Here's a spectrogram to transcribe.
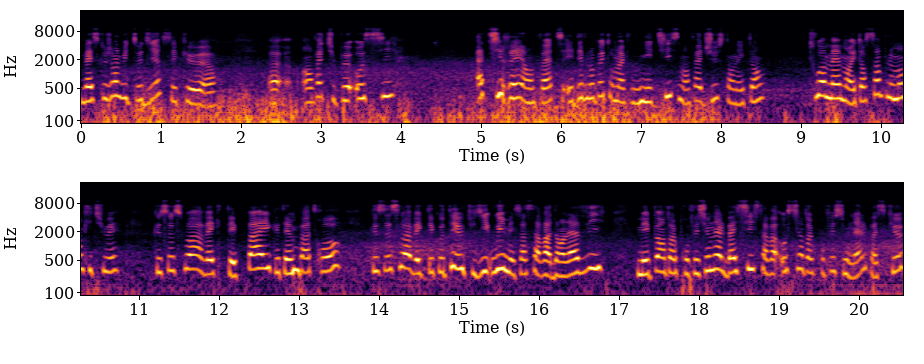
ben, ce que j'ai envie de te dire, c'est que euh, euh, en fait, tu peux aussi attirer en fait et développer ton magnétisme en fait juste en étant toi-même, en étant simplement qui tu es. Que ce soit avec tes pailles que tu n'aimes pas trop, que ce soit avec tes côtés où tu dis oui mais ça ça va dans la vie mais pas en tant que professionnel bah si ça va aussi en tant que professionnel parce que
